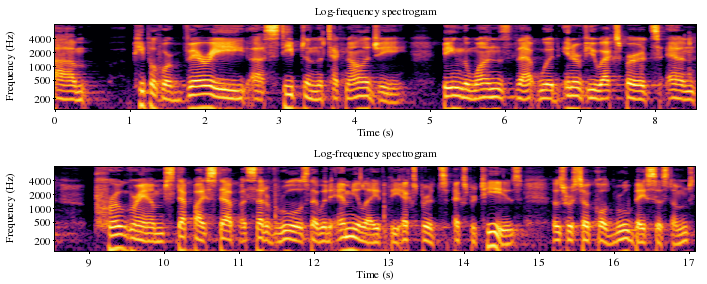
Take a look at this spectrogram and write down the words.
um, people who are very uh, steeped in the technology being the ones that would interview experts and program step by step a set of rules that would emulate the experts' expertise. Those were so called rule based systems.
